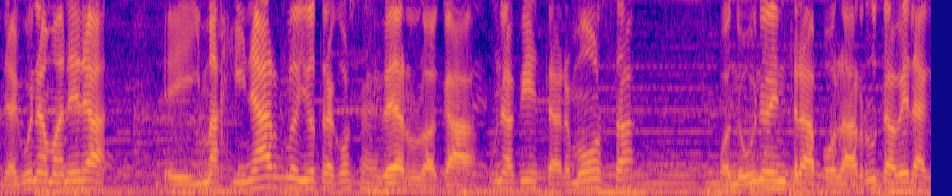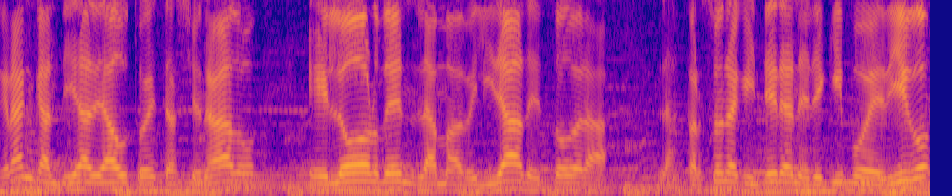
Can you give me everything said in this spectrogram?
de alguna manera eh, imaginarlo y otra cosa es verlo acá. Una fiesta hermosa, cuando uno entra por la ruta ve la gran cantidad de autos estacionados, el orden, la amabilidad de todas las personas que integran el equipo de Diego.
